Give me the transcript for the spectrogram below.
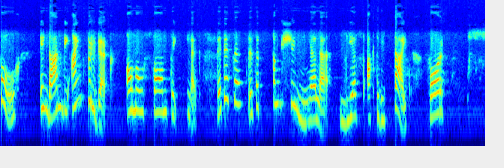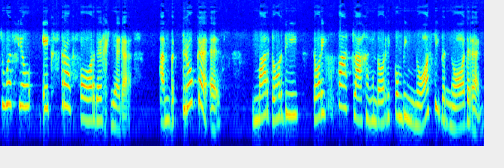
volg en dan die eindproduk almal saam te eet. Dit is 'n dis 'n funksionele leesaktiwiteit waar soveel ekstra vaardighede aan betrokke is, maar daardie daardie vaslegging en daardie kombinasie benadering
